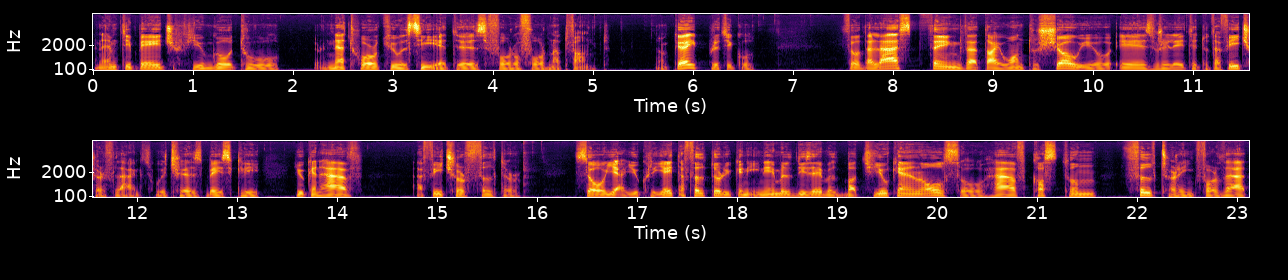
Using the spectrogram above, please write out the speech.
an empty page if you go to your network you will see it is 404 not found. Okay pretty cool. So the last thing that I want to show you is related to the feature flags which is basically you can have a feature filter. So yeah, you create a filter, you can enable, disable, but you can also have custom filtering for that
